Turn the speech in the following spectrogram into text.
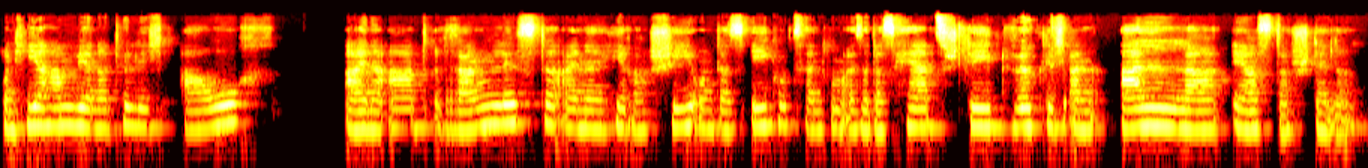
Und hier haben wir natürlich auch eine Art Rangliste, eine Hierarchie und das Egozentrum, also das Herz, steht wirklich an allererster Stelle.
